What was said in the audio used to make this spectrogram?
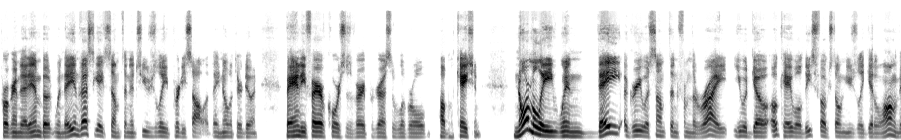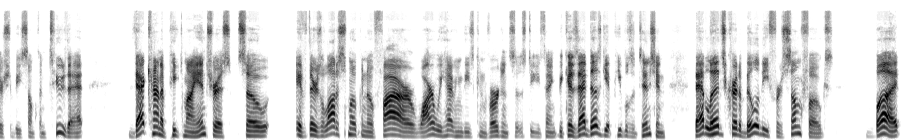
program that in, but when they investigate something, it's usually pretty solid. They know what they're doing. Vanity Fair, of course, is a very progressive liberal publication normally when they agree with something from the right you would go okay well these folks don't usually get along there should be something to that that kind of piqued my interest so if there's a lot of smoke and no fire why are we having these convergences do you think because that does get people's attention that lends credibility for some folks but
